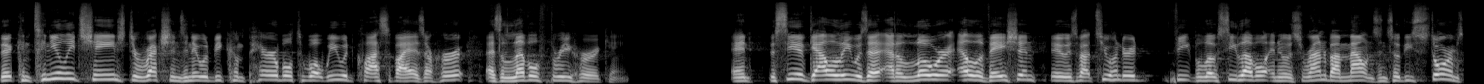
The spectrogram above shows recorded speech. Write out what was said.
that continually changed directions, and it would be comparable to what we would classify as a, hur- as a level three hurricane. And the Sea of Galilee was at a lower elevation. It was about 200 feet below sea level, and it was surrounded by mountains. And so these storms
